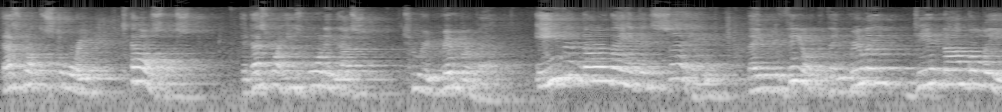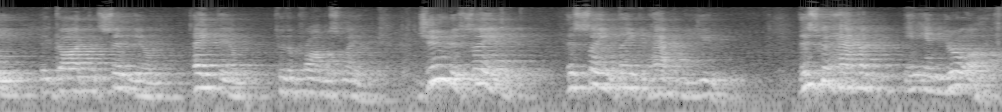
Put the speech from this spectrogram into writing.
That's what the story tells us. And that's what He's wanting us to remember that. Even though they had been saved, they revealed that they really did not believe that God could send them, take them to the promised land. Jude is saying this same thing could happen to you. This could happen in, in your life.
